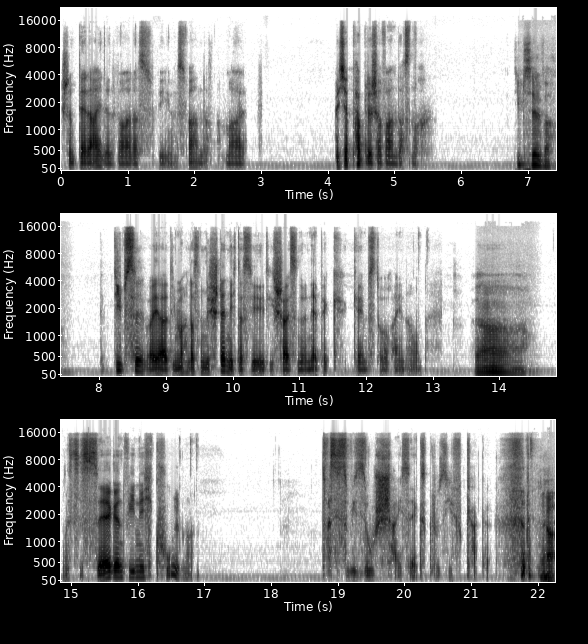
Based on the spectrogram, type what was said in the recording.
Stimmt, Dead Island war das. Wie, was war denn das nochmal? Welcher Publisher waren das noch? Deep Silver. Deep Silver, ja, die machen das nämlich ständig, dass die die Scheiße in den Epic Game Store reinhauen. Ja. Das ist irgendwie nicht cool, Mann. Was ist sowieso scheiße exklusiv Kacke. Ja,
